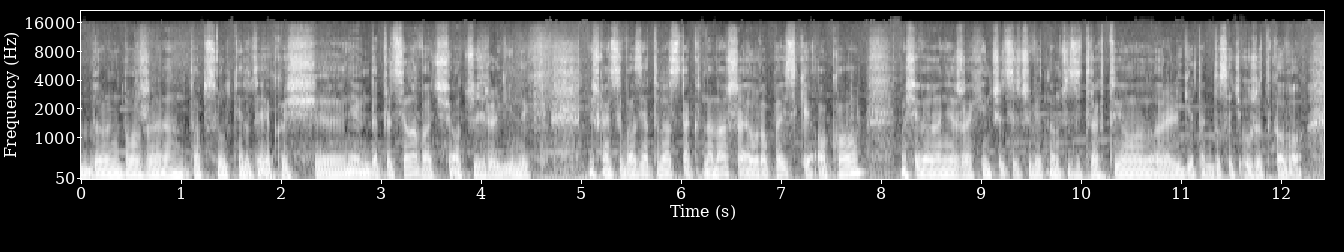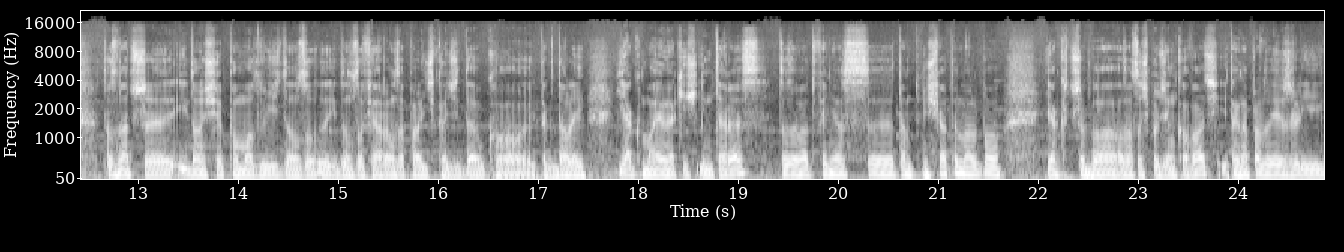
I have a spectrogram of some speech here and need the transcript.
broń Boże, absolutnie tutaj jakoś, e, nie wiem, deprecjonować odczuć religijnych mieszkańców Azji, natomiast tak na nasze europejskie oko ma się wrażenie, że Chińczycy czy Wietnamczycy traktują religię tak dosyć użytkowo. To znaczy, idą się pomodlić, idą z, idą z ofiarą, zapalić kadzidełko i tak dalej. Jak mają jakiś interes do załatwienia z tamtym światem, albo jak trzeba za coś podziękować. I tak naprawdę, jeżeli,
